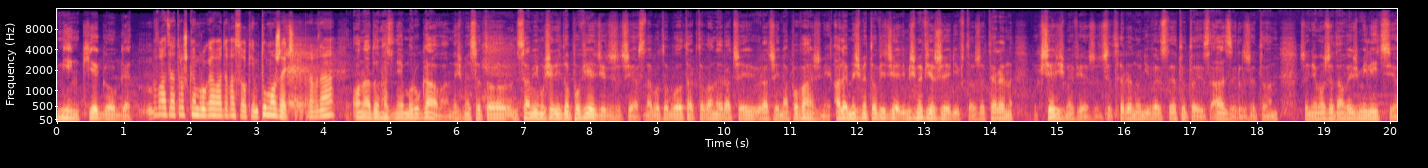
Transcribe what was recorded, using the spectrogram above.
miękkiego getta. Władza troszkę mrugała do was okiem. Tu możecie, prawda? Ona do nas nie mrugała. Myśmy sobie to sami musieli dopowiedzieć, rzecz jasna, bo to było traktowane raczej, raczej na poważnie. Ale myśmy to wiedzieli, myśmy wierzyli w to, że teren, chcieliśmy wierzyć, że teren uniwersytetu to jest azyl, że, tam, że nie może tam wejść milicja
